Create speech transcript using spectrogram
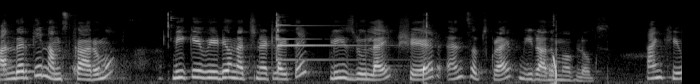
అందరికీ నమస్కారము. మీకు ఈ వీడియో నచ్చినట్లయితే please do like share and subscribe మీ రాధమ్మ బ్లాగ్స్ థ్యాంక్ యూ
